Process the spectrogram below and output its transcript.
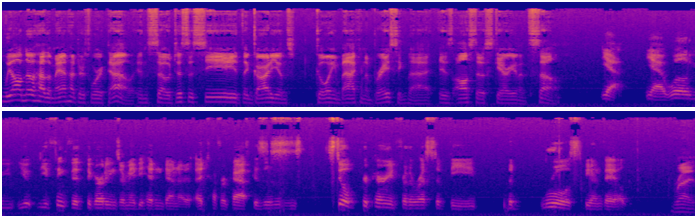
we all know how the Manhunters worked out, and so just to see the Guardians going back and embracing that is also scary in itself. Yeah, yeah. Well, you you think that the Guardians are maybe heading down a, a tougher path because this is still preparing for the rest of the the rules to be unveiled. Right.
